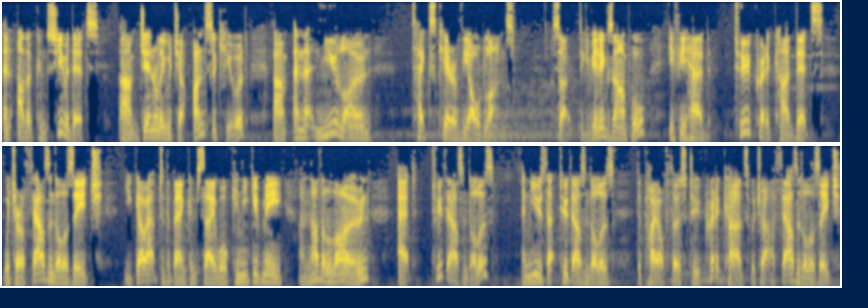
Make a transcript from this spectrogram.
and other consumer debts, um, generally which are unsecured, um, and that new loan takes care of the old loans. So, to give you an example, if you had two credit card debts which are $1,000 each, you go out to the bank and say, Well, can you give me another loan at $2,000 and use that $2,000 to pay off those two credit cards, which are $1,000 each,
